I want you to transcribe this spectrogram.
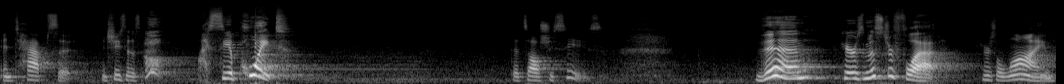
and taps it. And she says, oh, I see a point. That's all she sees. Then here's Mr. Flat. Here's a line.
